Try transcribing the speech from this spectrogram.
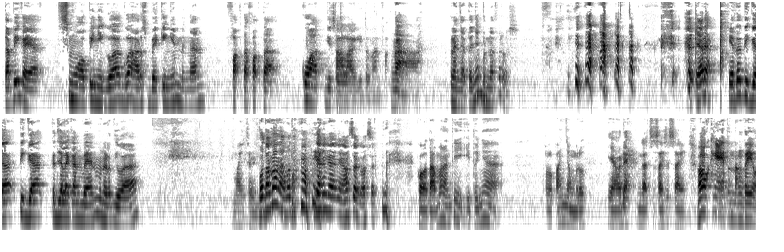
tapi kayak semua opini gue gue harus backingin dengan fakta-fakta kuat gitu salah gitu kan fakta. nah lah nyatanya benar terus ya udah itu tiga tiga kejelekan band menurut gue My turn. mau tambah nggak mau tambah nggak nggak nggak usah nggak usah Kalau Tama nanti itunya terlalu panjang bro. ya udah Nggak selesai-selesai. Oke tentang Theo.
